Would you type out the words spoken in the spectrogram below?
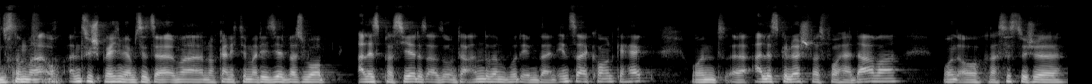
es nochmal auch anzusprechen, wir haben es jetzt ja immer noch gar nicht thematisiert, was überhaupt alles passiert ist. Also unter anderem wurde eben dein Insta-Account gehackt und äh, alles gelöscht, was vorher da war und auch rassistische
